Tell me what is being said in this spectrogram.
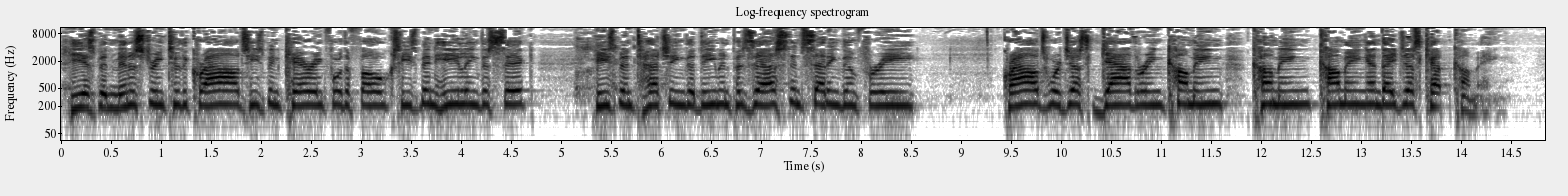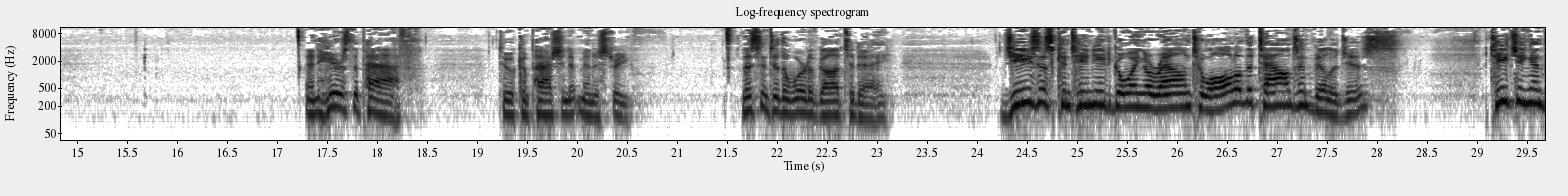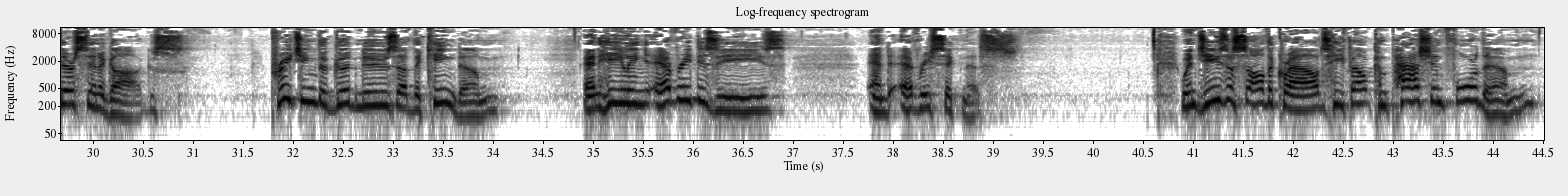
He has been ministering to the crowds. He's been caring for the folks. He's been healing the sick. He's been touching the demon possessed and setting them free. Crowds were just gathering, coming, coming, coming, and they just kept coming. And here's the path to a compassionate ministry. Listen to the word of God today. Jesus continued going around to all of the towns and villages, teaching in their synagogues, preaching the good news of the kingdom, and healing every disease and every sickness. When Jesus saw the crowds, he felt compassion for them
